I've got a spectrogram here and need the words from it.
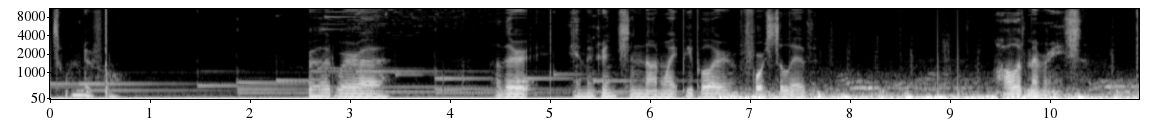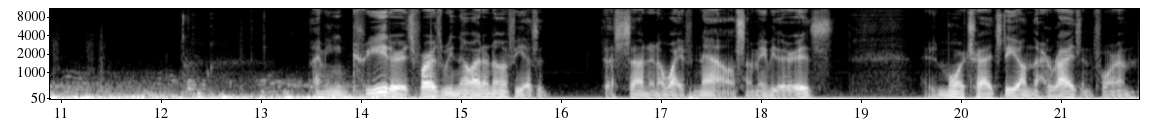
It's wonderful. Neighborhood where uh, other immigrants and non-white people are forced to live. Hall of Memories. I mean, Creator, as far as we know, I don't know if he has a, a son and a wife now, so maybe there is. There's more tragedy on the horizon for him.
